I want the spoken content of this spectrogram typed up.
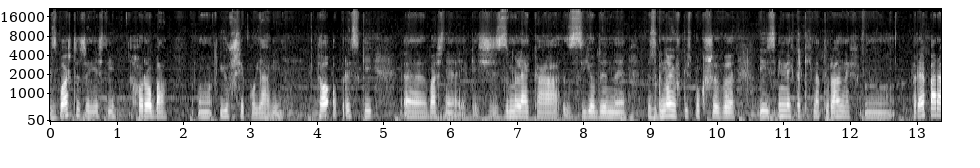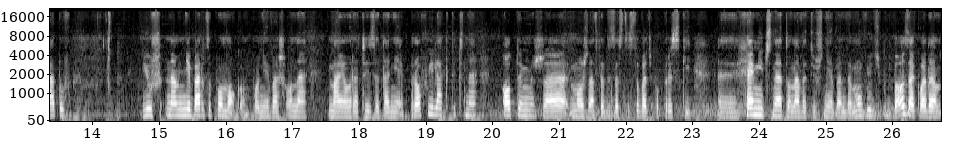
Zwłaszcza, że jeśli choroba mm, już się pojawi, to opryski e, właśnie jakieś z mleka, z jodyny, z gnojówki z pokrzywy i z innych takich naturalnych mm, preparatów już nam nie bardzo pomogą, ponieważ one mają raczej zadanie profilaktyczne. O tym, że można wtedy zastosować opryski e, chemiczne, to nawet już nie będę mówić, bo zakładam,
